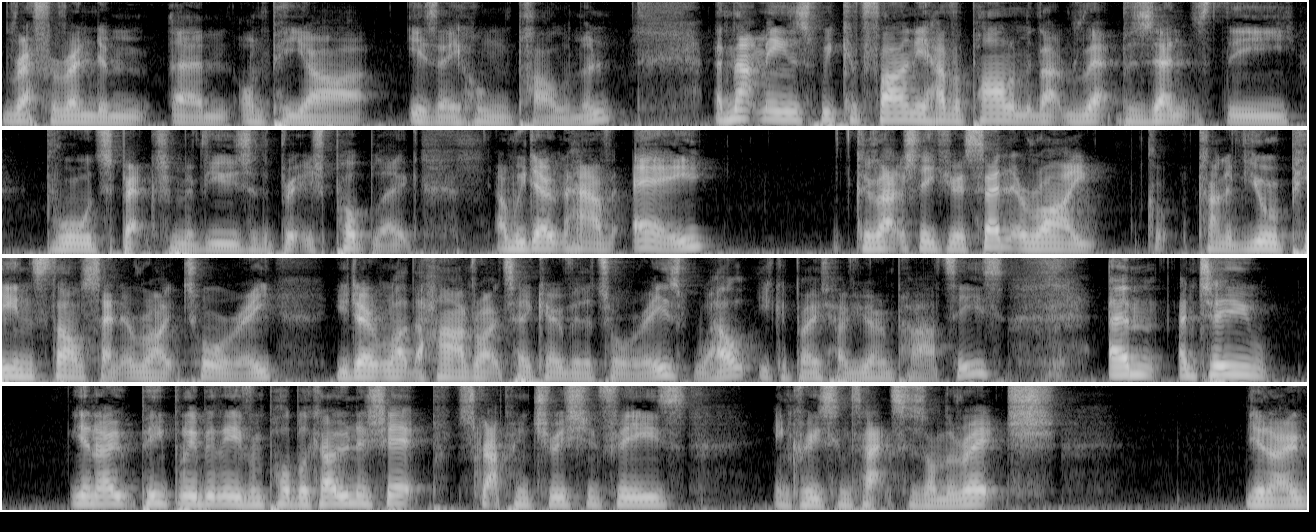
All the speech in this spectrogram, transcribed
referendum um, on PR is a hung parliament. And that means we could finally have a parliament that represents the broad spectrum of views of the British public. And we don't have A, because actually, if you're a centre right, kind of European style centre right Tory, you don't like the hard right take over the Tories, well, you could both have your own parties. Um, and two, you know, people who believe in public ownership, scrapping tuition fees, increasing taxes on the rich, you know,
